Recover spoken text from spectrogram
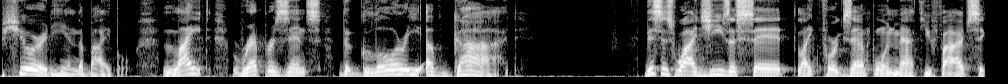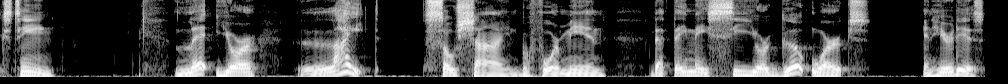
purity in the Bible. Light represents the glory of God. This is why Jesus said, like, for example, in Matthew 5 16, let your light so shine before men that they may see your good works. And here it is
